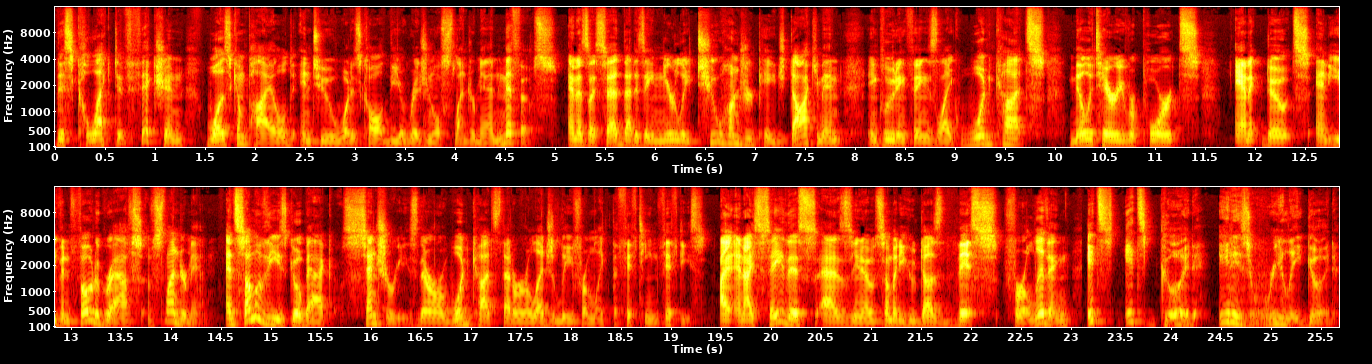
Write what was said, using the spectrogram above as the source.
this collective fiction, was compiled into what is called the original Slenderman mythos. And as I said, that is a nearly 200 page document, including things like woodcuts, military reports, anecdotes, and even photographs of Slenderman. And some of these go back centuries. There are woodcuts that are allegedly from like the 1550s. I, and I say this as, you know, somebody who does this for a living. It's it's good. It is really good.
